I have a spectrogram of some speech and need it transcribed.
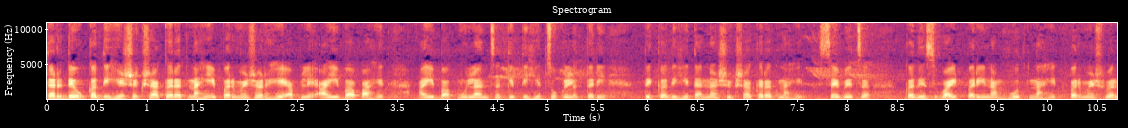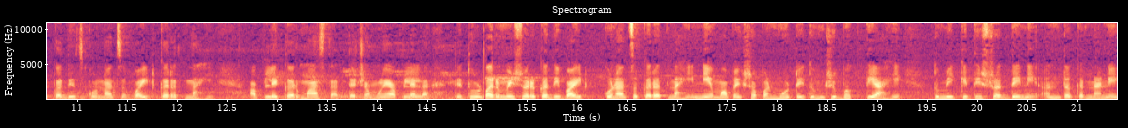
तर देव कधीही शिक्षा करत नाही. परमेश्वर हे आपले आईबाप आहेत. आईबाप मुलांचं कितीही चुकलं तरी ते कधीही त्यांना शिक्षा करत नाहीत. सेवेचं कधीच वाईट परिणाम होत नाहीत. परमेश्वर कधीच कोणाचं वाईट करत नाही. आपले कर्म असतात. त्याच्यामुळे आपल्याला ते थोडं परमेश्वर कधी वाईट कोणाचं करत नाही. नियमापेक्षा पण मोठी तुमची भक्ती आहे. तुम्ही किती श्रद्धेने अंतकरणाने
